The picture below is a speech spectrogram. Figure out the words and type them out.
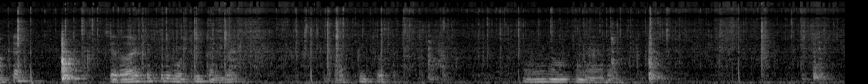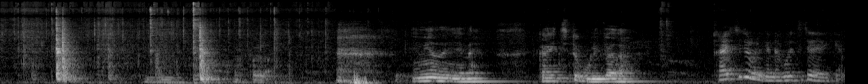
ഓക്കെ. ചെറുതായിട്ട് ഇത്തിരി പൊട്ടിയിട്ടുണ്ട്. അത് നമുക്ക് നേരം. കുഴപ്പമില്ല. ഇനി എന്താ ചെയ്യണ്ടേ കഴിച്ചിട്ട് കുളിക്കാലോ. കഴിച്ചിട്ട് കുളിക്കണ്ട കുളിച്ചിട്ട് കഴിക്കാം.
